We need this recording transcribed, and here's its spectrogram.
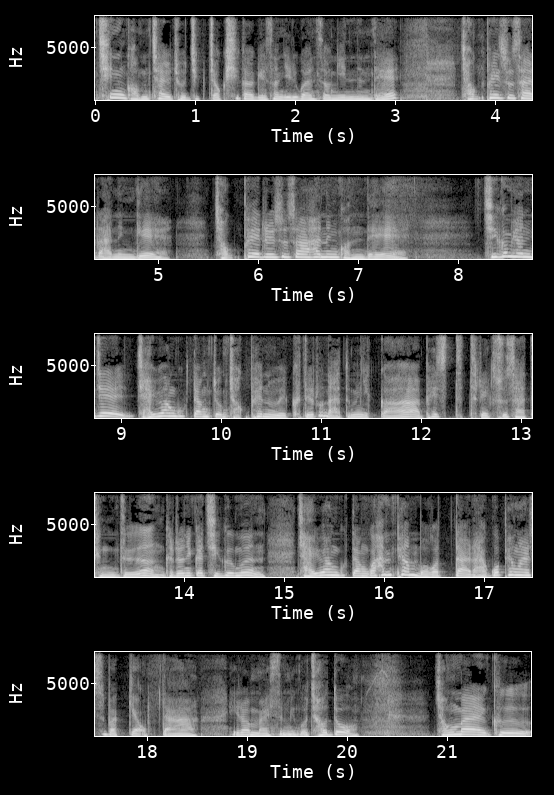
친검찰 조직적 시각에선 일관성이 있는데 적폐 수사라는 게 적폐를 수사하는 건데 지금 현재 자유한국당 쪽 적폐는 왜 그대로 놔둡니까? 패스트트랙 수사 등등. 그러니까 지금은 자유한국당과 한 편 먹었다라고 평할 수밖에 없다. 이런 말씀이고 저도 정말 그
